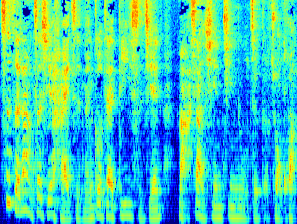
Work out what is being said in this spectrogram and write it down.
试着让这些孩子能够在第一时间马上先进入这个状况。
